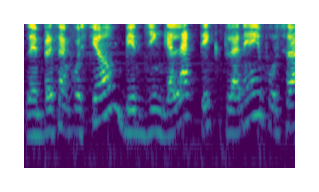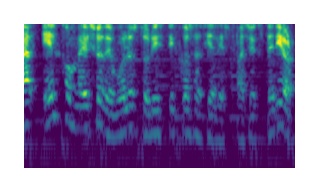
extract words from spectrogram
La empresa en cuestión, Virgin Galactic, planea impulsar el comercio de vuelos turísticos hacia el espacio exterior.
